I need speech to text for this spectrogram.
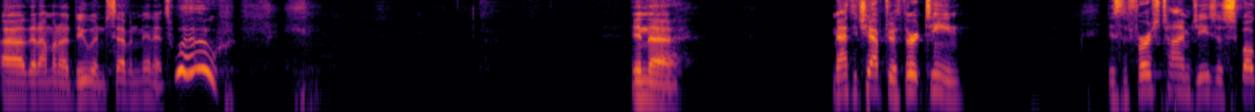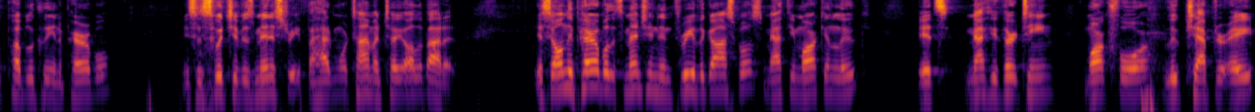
uh, that I'm going to do in seven minutes. Woohoo! In uh, Matthew chapter 13 is the first time Jesus spoke publicly in a parable. It's a switch of his ministry. If I had more time, I'd tell you all about it. It's the only parable that's mentioned in three of the Gospels Matthew, Mark, and Luke. It's Matthew 13, Mark 4, Luke chapter 8.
